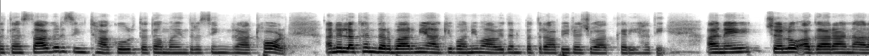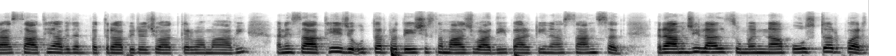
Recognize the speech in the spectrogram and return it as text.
તથા સાગરસિંહ ઠાકોર તથા મહેન્દ્રસિંહ રાઠોડ અને લખન દરબારની આગેવાનીમાં આવેદનપત્ર આપી રજૂઆત કરી હતી. અને ચલો અગારા નારા સાથે આવેદનપત્ર આપી રજૂઆત કરવામાં આવી અને સાથે જ ઉત્તર પ્રદેશ સમાજવાદી પાર્ટીના સાંસદ રામજીલાલ સુમનના પોસ્ટર પર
